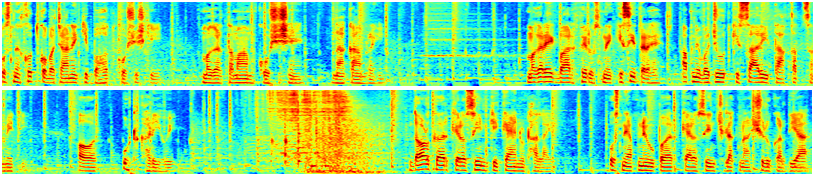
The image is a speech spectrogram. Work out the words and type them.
उसने खुद को बचाने की बहुत कोशिश की, मगर तमाम कोशिशें नाकाम रहीं। मगर एक बार फिर उसने किसी तरह अपने वजूद की सारी ताकत समेटी और उठ खड़ी हुई। दौड़कर केरोसिन की कैन उठा लाई। उसने अपने ऊपर केरोसिन छिड़कना शुरू कर दिया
